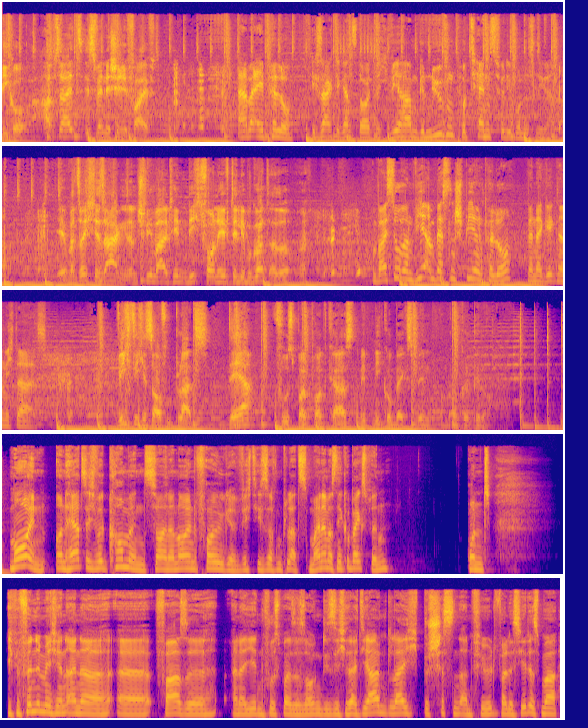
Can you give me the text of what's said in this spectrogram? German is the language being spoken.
Nico, abseits ist, wenn der Schiri pfeift. Aber ey, Pillow, ich sag dir ganz deutlich, wir haben genügend Potenz für die Bundesliga. Ja, was soll ich dir sagen? Dann spielen wir halt hinten dicht, vorne hilft der liebe Gott. Also, ne? Und weißt du, wann wir am besten spielen, Pillow? Wenn der Gegner nicht da ist. Wichtig ist auf dem Platz. Der Fußball-Podcast mit Nico Beckspin und Onkel Pillow. Moin und herzlich willkommen zu einer neuen Folge. Wichtig ist auf dem Platz. Mein Name ist Nico Beckspin und ich befinde mich in einer äh, Phase einer jeden Fußballsaison, die sich seit Jahren gleich beschissen anfühlt, weil es jedes Mal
